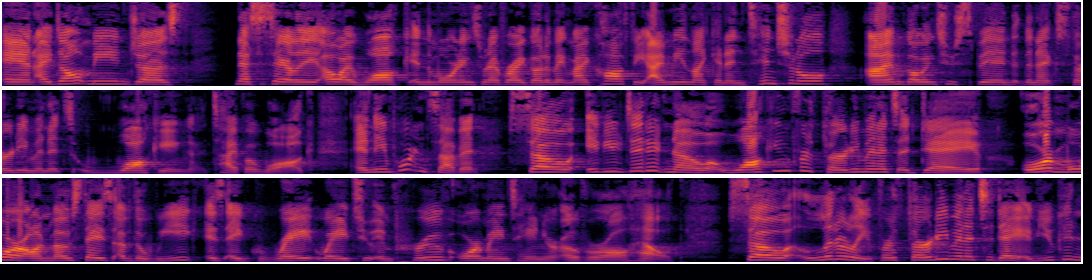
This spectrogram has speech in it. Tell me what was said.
And I don't mean just necessarily, oh, I walk in the mornings whenever I go to make my coffee. I mean like an intentional, I'm going to spend the next 30 minutes walking type of walk and the importance of it. So if you didn't know, walking for 30 minutes a day or more on most days of the week is a great way to improve or maintain your overall health. So, literally, for 30 minutes a day, if you can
